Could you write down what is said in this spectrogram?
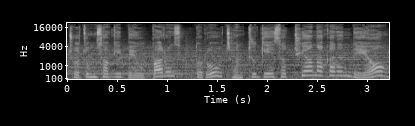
조종석이 매우 빠른 속도로 전투기에서 튀어나가는데요.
